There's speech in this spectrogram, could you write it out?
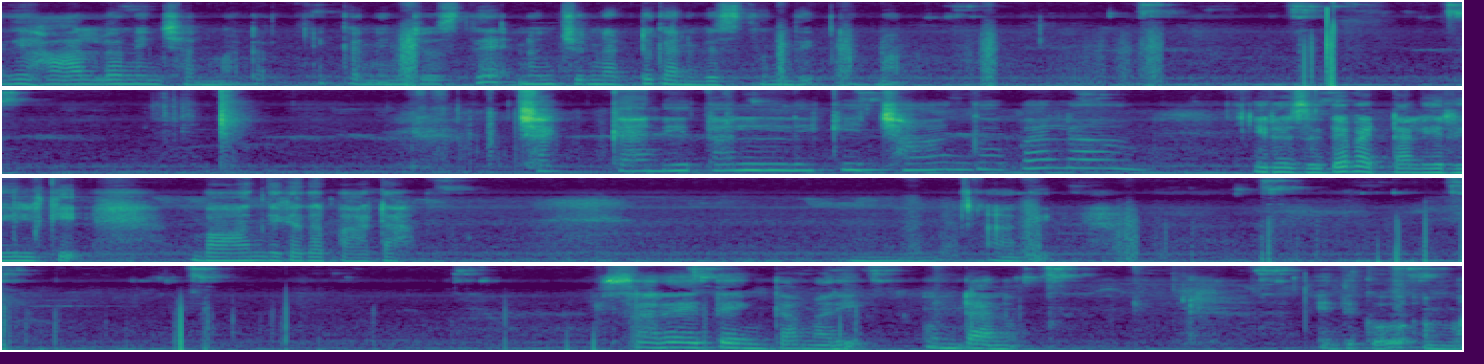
ఇది హాల్లో నుంచి అన్నమాట. ఇక్కడ నుంచి చూస్తే నుంచున్నట్టు కనిపిస్తుంది అమ్మ. చక్కని తల్లికి చాంగు బలం. ఈరోజు ఇదే పెట్టాలి రీల్కి. బాగుంది కదా పాట. అది. సరే అయితే ఇంకా మరి ఉంటాను. ఇదిగో అమ్మ.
